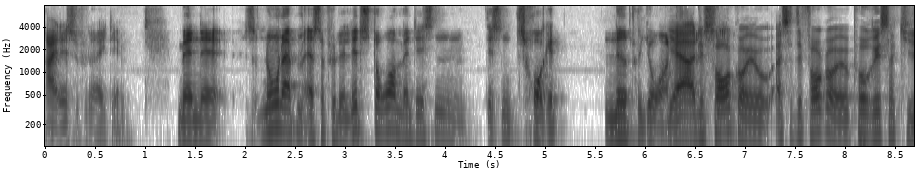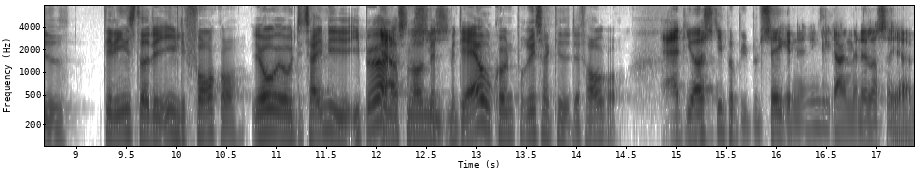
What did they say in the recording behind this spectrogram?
nej, det er selvfølgelig rigtigt. Men øh, så nogle af dem er selvfølgelig lidt store, men det er sådan, det er sådan trukket ned på jorden. Ja, og det foregår jo, altså det foregår jo på Rigsarkivet. Det er det eneste sted, det egentlig foregår. Jo, jo, det tager ind i, i bøgerne ja, og sådan noget, men, men det er jo kun på Rigsarkivet, det foregår. Ja, de er også lige på biblioteket en enkelt gang, men ellers er jeg...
